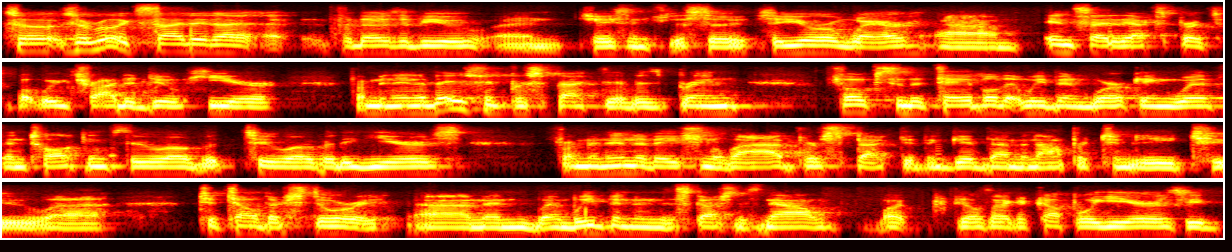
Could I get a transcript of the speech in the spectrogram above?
so, so really excited uh, for those of you and Jason, just so, so you're aware, um, of the Experts, what we try to do here from an innovation perspective is bring folks to the table that we've been working with and talking through over to over the years from an innovation lab perspective and give them an opportunity to uh, to tell their story. Um, and when we've been in discussions now, what feels like a couple of years, we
